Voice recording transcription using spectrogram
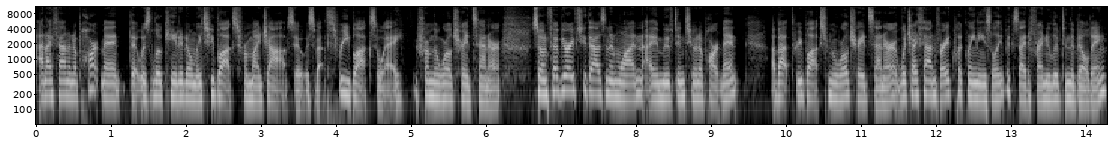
and I found an apartment that was located only two blocks from my job. So it was about three blocks away from the World Trade Center. So in February of 2001, I moved into an apartment about three blocks from the World Trade Center, which I found very quickly and easily because I had a friend who lived in the building,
